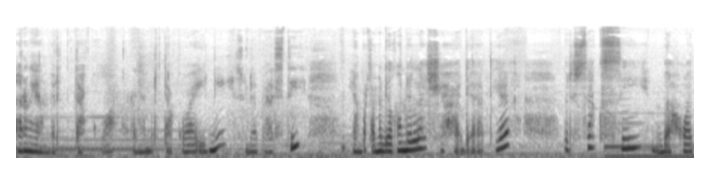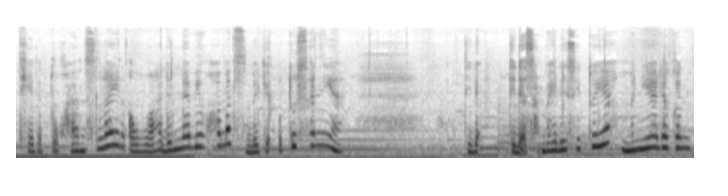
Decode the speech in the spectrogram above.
orang yang bertakwa. Orang yang bertakwa ini sudah pasti yang pertama dilakukan adalah syahadat ya. Bersaksi bahwa tiada Tuhan selain Allah dan Nabi Muhammad sebagai utusannya. Tidak tidak sampai di situ ya. Meniadakan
